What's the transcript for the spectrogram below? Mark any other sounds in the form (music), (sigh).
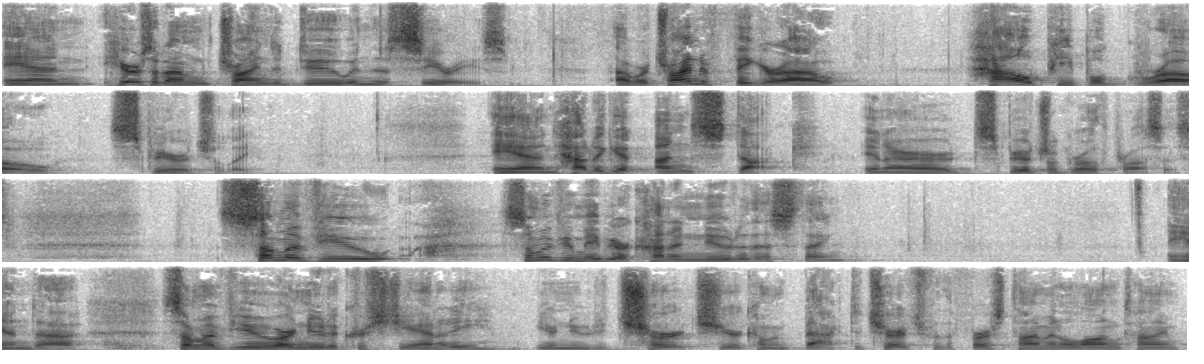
And here's what I'm trying to do in this series uh, we're trying to figure out how people grow spiritually and how to get unstuck in our spiritual growth process. Some of you, some of you maybe are kind of new to this thing. And uh, some of you are new to Christianity. You're new to church. You're coming back to church for the first time in a long time.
